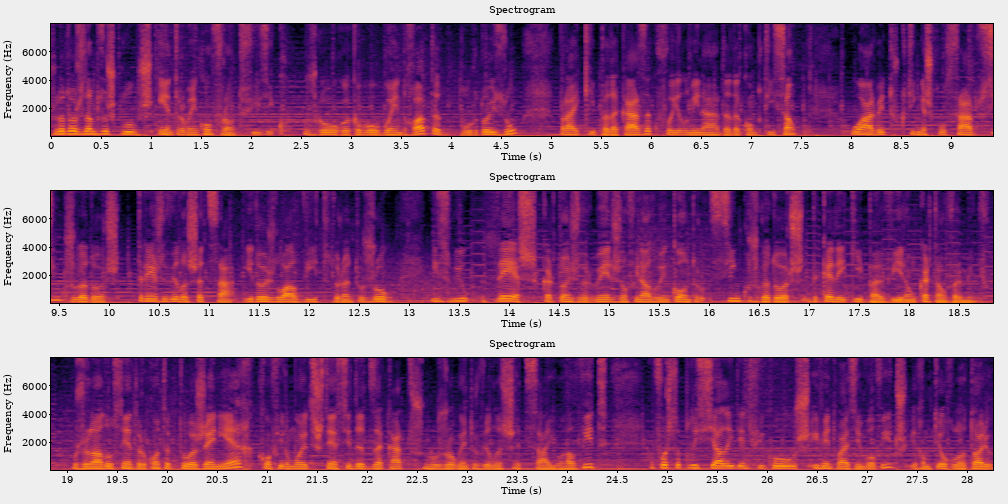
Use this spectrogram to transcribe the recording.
jogadores de ambos os clubes entram em confronto físico. O jogo acabou em derrota por 2-1 para a equipa da casa, que foi eliminada da competição. O árbitro, que tinha expulsado cinco jogadores, três do Vila Chatzá e dois do Alvite durante o jogo, exibiu 10 cartões vermelhos no final do encontro. Cinco jogadores de cada equipa viram cartão vermelho. O Jornal do Centro contactou a GNR, confirmou a existência de desacatos no jogo entre o Vila Chatzá e o Alvite. A Força Policial identificou os eventuais envolvidos e remeteu o relatório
